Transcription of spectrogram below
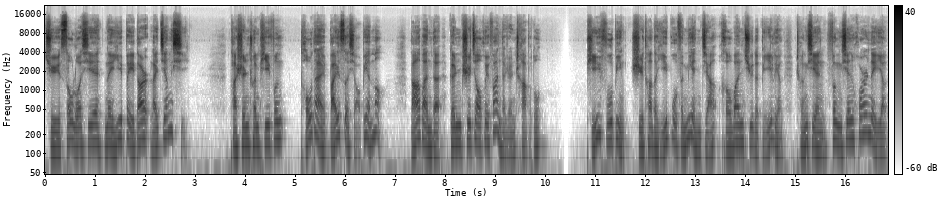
去搜罗些内衣被单来浆洗。他身穿披风，头戴白色小便帽，打扮的跟吃教会饭的人差不多。皮肤病使他的一部分面颊和弯曲的鼻梁呈现凤仙花那样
